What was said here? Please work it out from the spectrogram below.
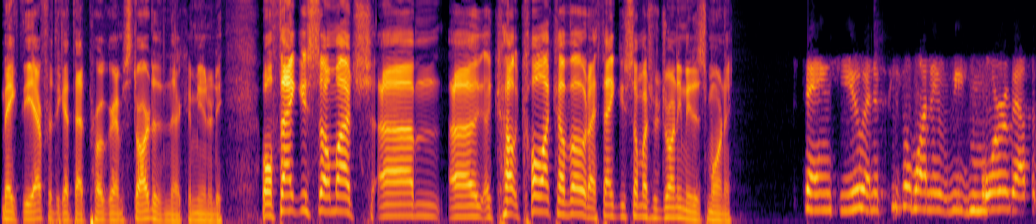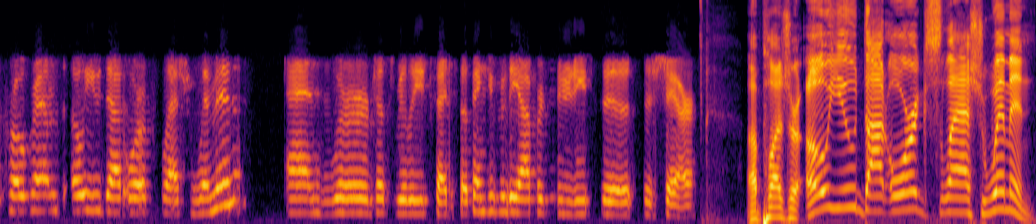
make the effort to get that program started in their community. Well, thank you so much, um, uh. I thank you so much for joining me this morning. Thank you. And if people want to read more about the programs, ou.org/women, and we're just really excited. So thank you for the opportunity to to share. A pleasure. OU.org slash women.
